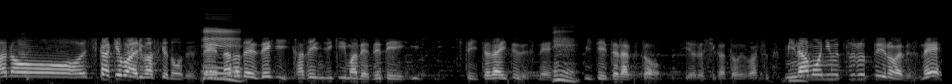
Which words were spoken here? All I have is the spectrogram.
あのー仕掛けはありますけどもですね、ええなのでぜひ河川敷まで出てきていただいてですね、ええ見ていただくとよろしいかと思います。水面に映るっていうのがですね、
